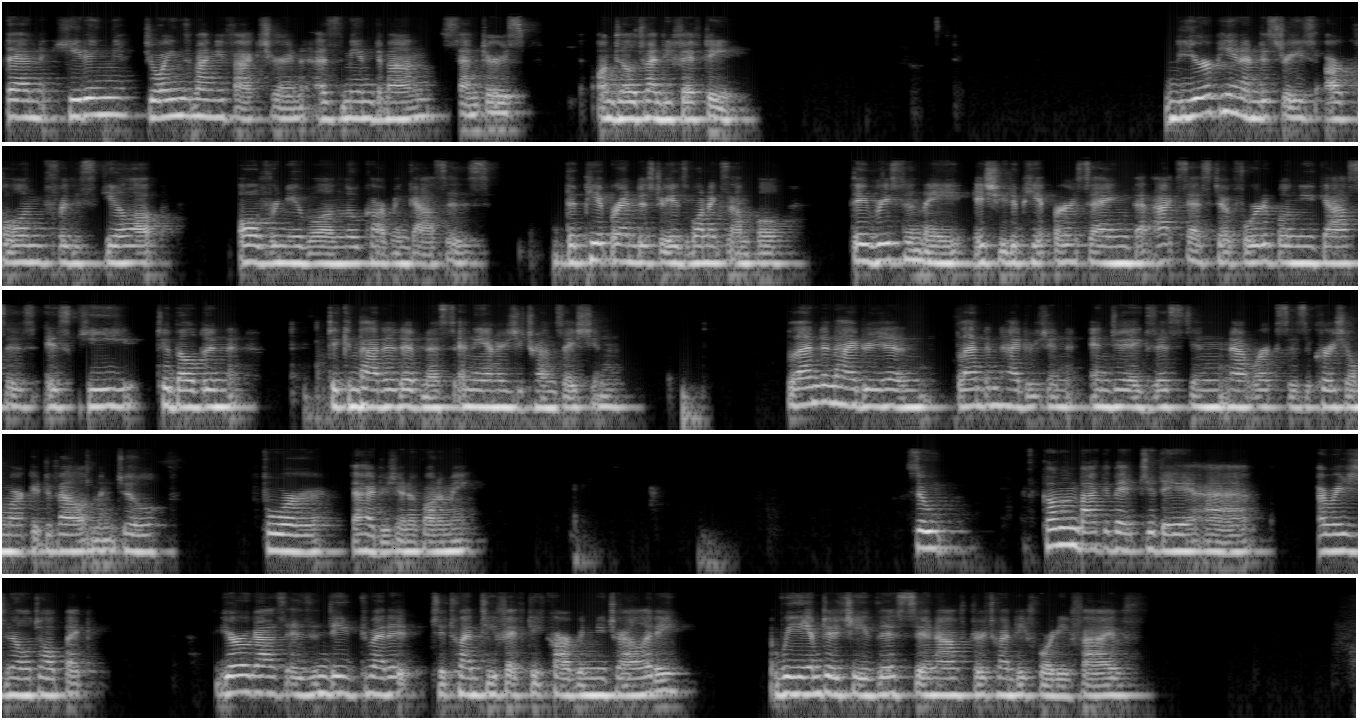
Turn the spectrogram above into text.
Then heating joins manufacturing as main demand centers until 2050. The European industries are calling for the scale up of renewable and low carbon gases. The paper industry is one example. They recently issued a paper saying that access to affordable new gases is key to building to competitiveness in the energy transition. Blending hydrogen, blending hydrogen into existing networks is a crucial market development tool for the hydrogen economy. So, coming back a bit to the uh, original topic, Eurogas is indeed committed to 2050 carbon neutrality. We aim to achieve this soon after 2045.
